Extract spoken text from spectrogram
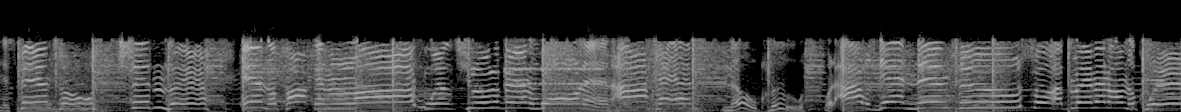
in his pinto, sitting there in the parking lot. Well, it should have been a warning. I had no clue what I was getting into, so I blame it on the queer.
